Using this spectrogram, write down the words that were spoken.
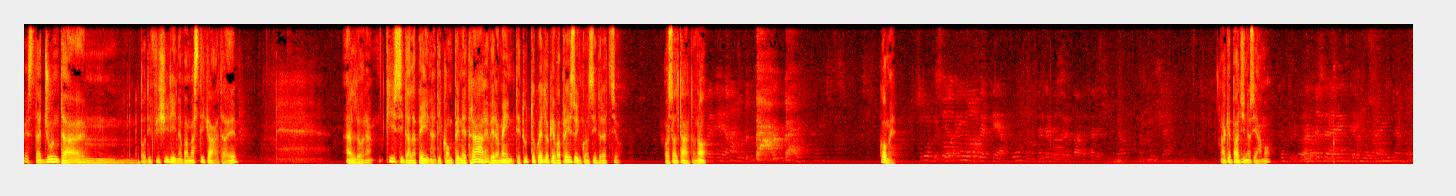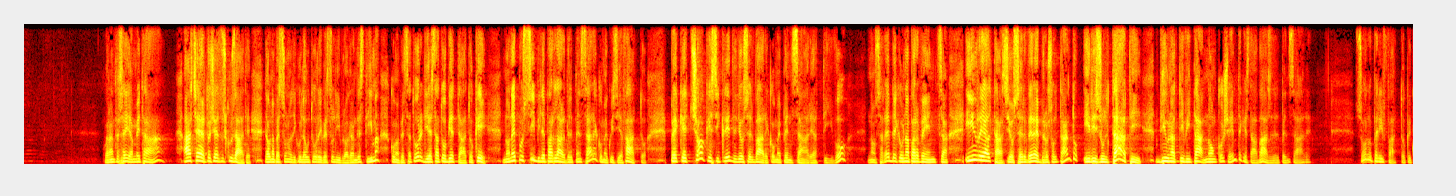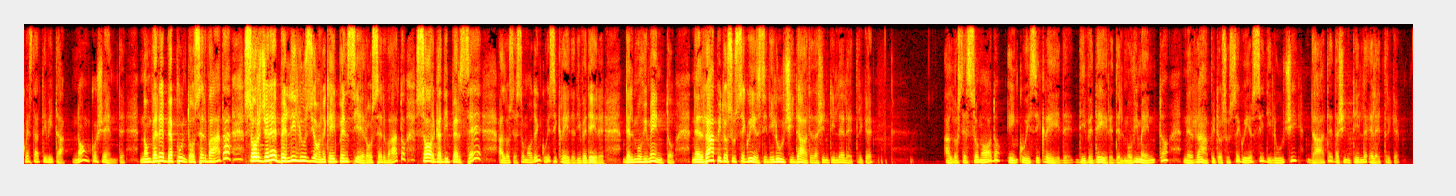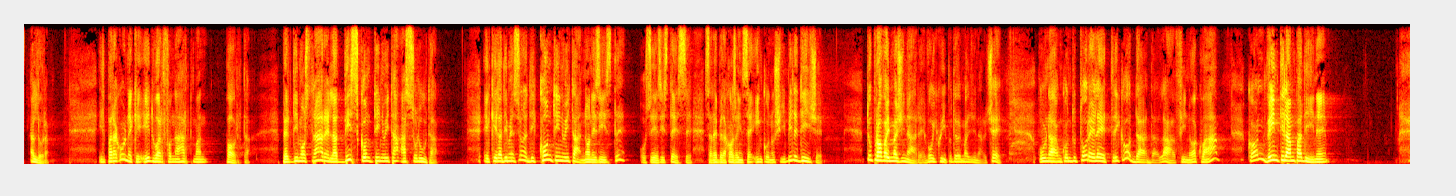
questa aggiunta è un po' difficilina, va masticata. Eh? Allora, chi si dà la pena di compenetrare veramente tutto quello che va preso in considerazione? Ho saltato, no? Come? A che pagina siamo? 46 a metà? Ah certo, certo, scusate, da una persona di cui l'autore di questo libro ha grande stima, come pensatore, gli è stato obiettato che non è possibile parlare del pensare come qui si è fatto, perché ciò che si crede di osservare come pensare attivo non sarebbe che una parvenza, in realtà si osserverebbero soltanto i risultati di un'attività non cosciente che sta a base del pensare. Solo per il fatto che questa attività non cosciente non verrebbe appunto osservata, sorgerebbe l'illusione che il pensiero osservato sorga di per sé allo stesso modo in cui si crede di vedere del movimento nel rapido susseguirsi di luci date da scintille elettriche, allo stesso modo in cui si crede di vedere del movimento nel rapido susseguirsi di luci date da scintille elettriche. Allora, il paragone che Edward von Hartmann porta per dimostrare la discontinuità assoluta e che la dimensione di continuità non esiste, o se esistesse sarebbe la cosa in sé inconoscibile, dice, tu prova a immaginare, voi qui potete immaginare, c'è una, un conduttore elettrico da, da là fino a qua con 20 lampadine.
